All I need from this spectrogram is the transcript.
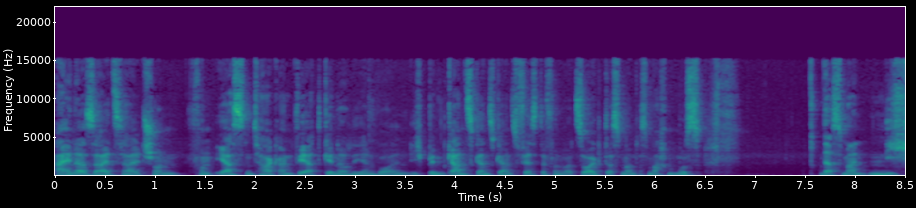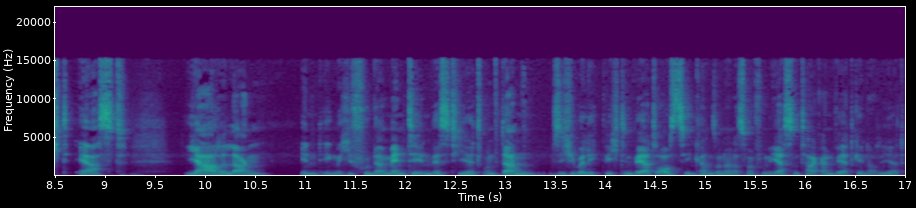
einerseits halt schon vom ersten Tag an Wert generieren wollen. Ich bin ganz, ganz, ganz fest davon überzeugt, dass man das machen muss, dass man nicht erst jahrelang in irgendwelche Fundamente investiert und dann sich überlegt, wie ich den Wert rausziehen kann, sondern dass man vom ersten Tag an Wert generiert.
